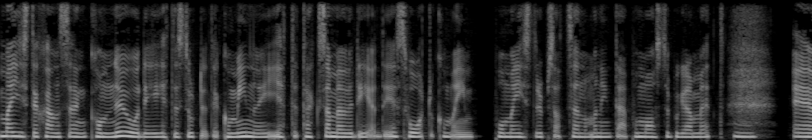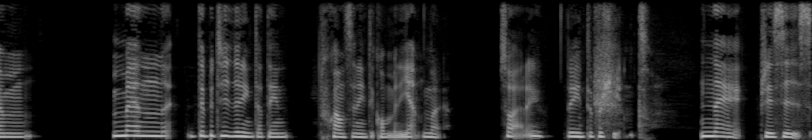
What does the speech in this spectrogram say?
magisterchansen kom nu och det är jättestort att jag kom in och är jättetacksam över det. Det är svårt att komma in på magisteruppsatsen om man inte är på masterprogrammet. Mm. Ehm, men det betyder inte att det chansen inte kommer igen. Nej, Så är det ju. det är inte för sent. Nej, precis.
